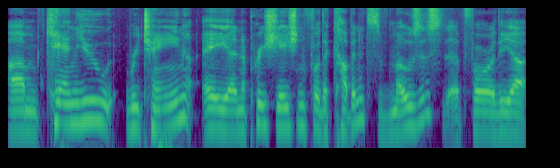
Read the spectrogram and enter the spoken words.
um, can you retain a, an appreciation for the covenants of Moses, uh, for the uh,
